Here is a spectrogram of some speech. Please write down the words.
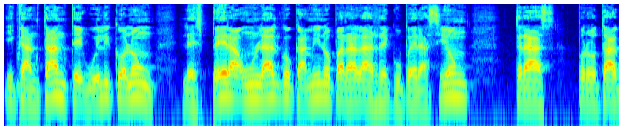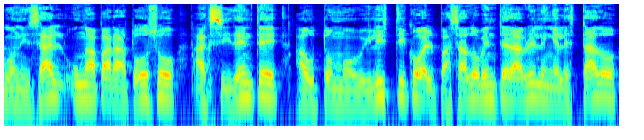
y cantante Willy Colón le espera un largo camino para la recuperación tras protagonizar un aparatoso accidente automovilístico el pasado 20 de abril en el estado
